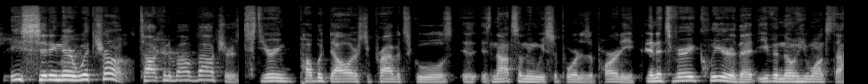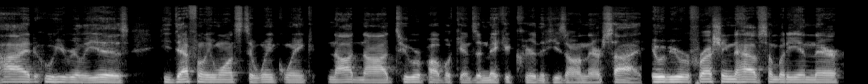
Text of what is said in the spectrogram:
He's sitting there with Trump talking about vouchers. Steering public dollars to private schools is, is not something we support as a party. And it's very clear that even though he wants to hide who he really is, he definitely wants to wink, wink, nod, nod to Republicans and make it clear that he's on their side. It would be refreshing to have somebody in there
